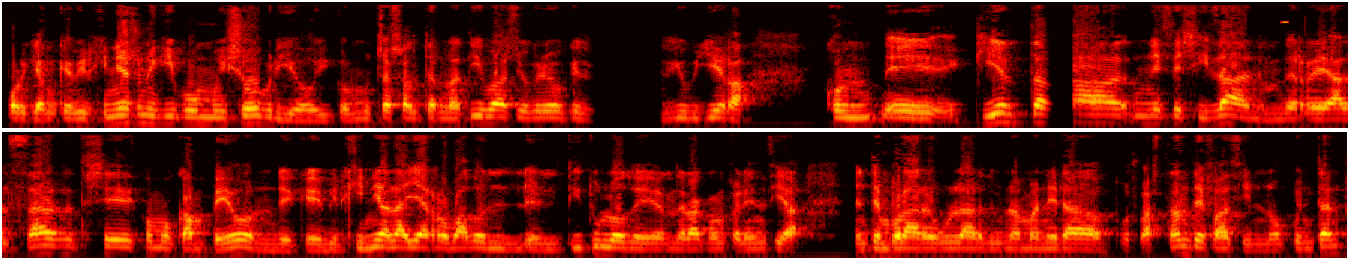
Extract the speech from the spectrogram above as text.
porque aunque Virginia es un equipo muy sobrio y con muchas alternativas, yo creo que Duke llega con eh, cierta necesidad de realzarse como campeón, de que Virginia le haya robado el, título de, la conferencia en temporada regular de una manera pues bastante fácil, ¿no? Cuentan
